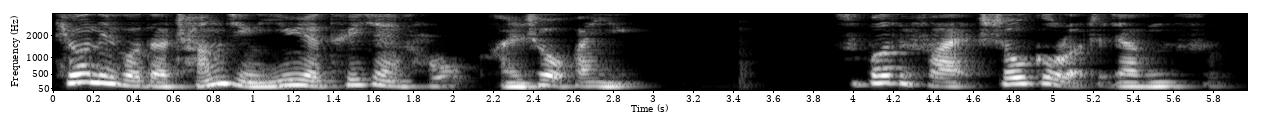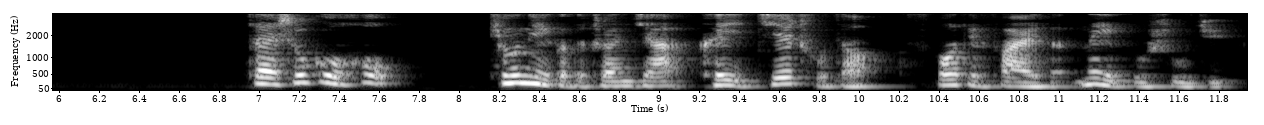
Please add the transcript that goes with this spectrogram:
Tunigo 的场景音乐推荐服务很受欢迎。Spotify 收购了这家公司，在收购后。Tunigo 的专家可以接触到 Spotify 的内部数据，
